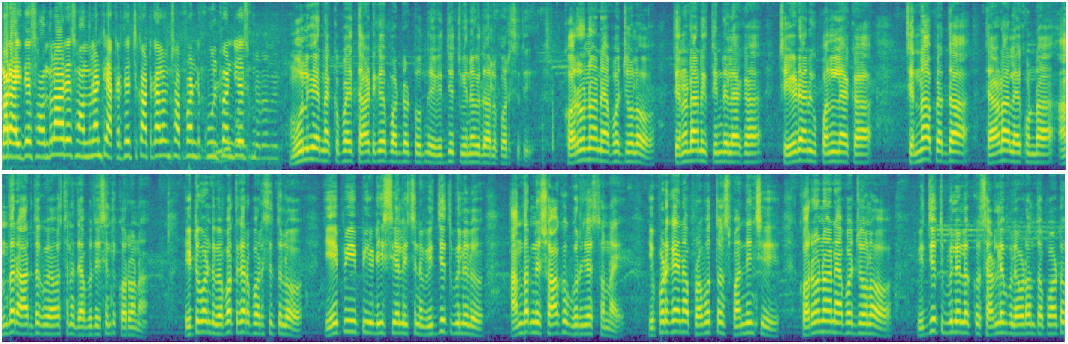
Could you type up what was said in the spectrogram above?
మరి ఐదేసి వందలు ఆరేసి వందలు అంటే ఎక్కడ తెచ్చి కట్టగలం చెప్పండి. కూలి పని చేసుకుంటాం మూలిగే నక్కపై తాటిగా పడ్డట్టు ఉంది విద్యుత్ వినియోగదారుల పరిస్థితి. కరోనా నేపథ్యంలో తినడానికి తిండి లేక చేయడానికి పని లేక చిన్న పెద్ద తేడా లేకుండా అందరి ఆర్థిక వ్యవస్థను దెబ్బతీసింది కరోనా. ఇటువంటి విపత్కర పరిస్థితుల్లో ఏపీపీడీసీఎల్ ఇచ్చిన విద్యుత్ బిల్లులు అందరినీ షాకు గురి చేస్తున్నాయి. ఇప్పటికైనా ప్రభుత్వం స్పందించి కరోనా నేపథ్యంలో విద్యుత్ బిల్లులకు సడలింపులు ఇవ్వడంతో పాటు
